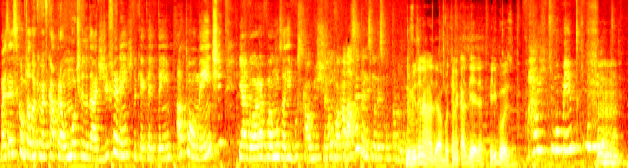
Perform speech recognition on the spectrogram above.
Mas esse computador aqui vai ficar para uma utilidade diferente do que, que ele tem atualmente. E agora vamos ali buscar o bichão. Vou acabar sentando em cima desse computador. Duvido nada, ó. Botei na cadeira. Perigoso. Ai, que momento, que momento.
